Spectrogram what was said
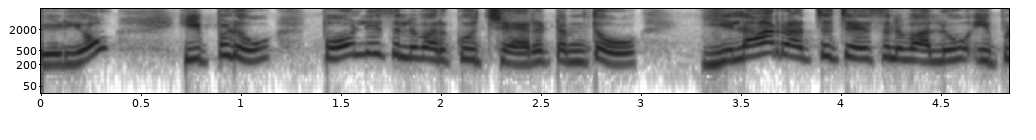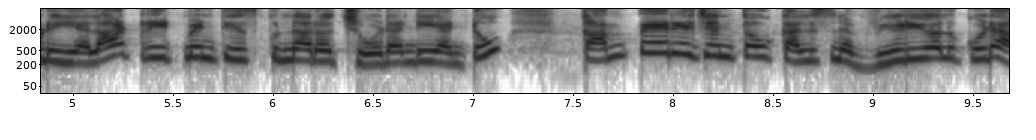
వీడియో. ఇప్పుడు పోలీసుల వరకు చేరటంతో ఇలా రచ్చ చేసిన వాళ్ళు ఇప్పుడు ఎలా ట్రీట్మెంట్ తీసుకున్నారో చూడండి అంటూ కంపారిజన్తో కలిసిన వీడియోలు కూడా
